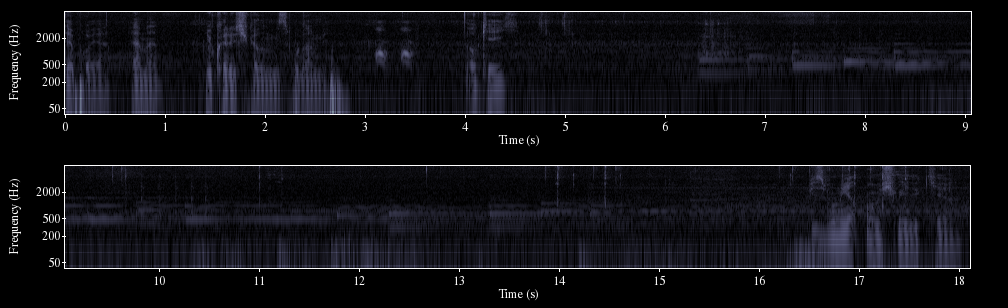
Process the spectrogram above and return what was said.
Depoya hemen. Yukarı çıkalım biz buradan bir. Okey. Biz bunu yapmamış mıydık ya?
